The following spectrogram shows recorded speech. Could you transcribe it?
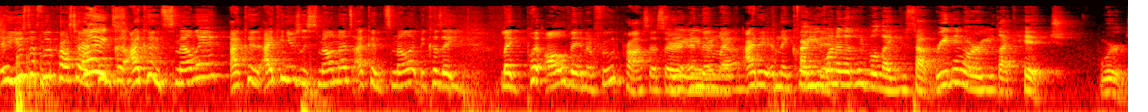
They use a food processor. I, couldn't, I couldn't smell it. I could. I can usually smell nuts. I couldn't smell it because they like put all of it in a food processor, you and then like know? I didn't. And they Are you it. one of those people like you stop breathing, or are you like Hitch, where it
